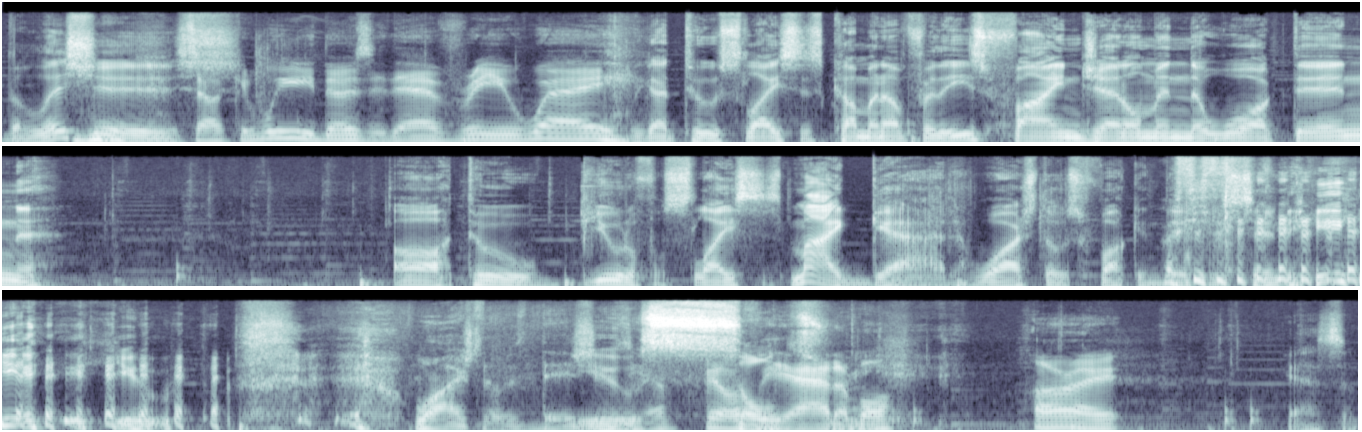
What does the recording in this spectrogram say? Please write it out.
Delicious. Sucking weed does it every way. We got two slices coming up for these fine gentlemen that walked in. Oh, two beautiful slices. My God, wash those fucking dishes, Cindy. you, Wash those dishes, You you, filthy animal. All right. Got some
